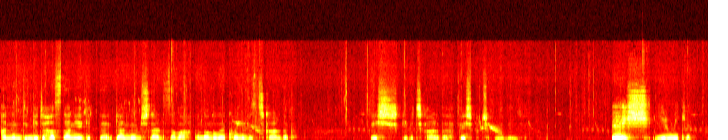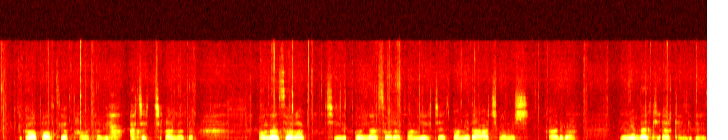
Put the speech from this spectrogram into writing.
Annem dün gece hastaneye gitti. Gelmemişlerdi sabah. Ondan dolayı koyunu biz çıkardık. Beş gibi çıkardı. Beş buçuk muydu önce? 5 22. Bir kahvaltı yaptık ama tabii. Aç aç çıkarmadı. Ondan sonra şimdi koyundan sonra Bamya gideceğiz. Bamya daha açmamış galiba. Bilmiyorum belki erken gideriz.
